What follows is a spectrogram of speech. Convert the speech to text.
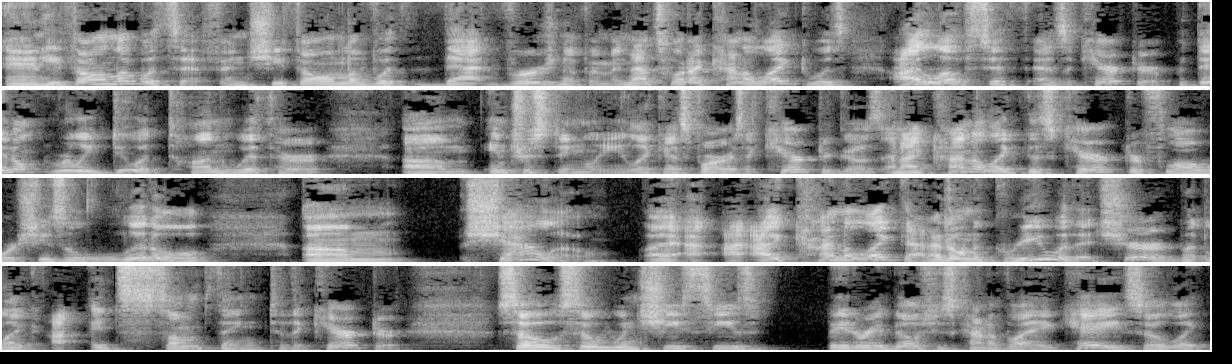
And he fell in love with Sif, and she fell in love with that version of him. And that's what I kind of liked was I love Sif as a character, but they don't really do a ton with her um, interestingly, like as far as a character goes. And I kind of like this character flaw where she's a little um, shallow. I, I, I kind of like that. I don't agree with it, sure, but like I, it's something to the character. So so when she sees Beta Ray Bill, she's kind of like, hey, so like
